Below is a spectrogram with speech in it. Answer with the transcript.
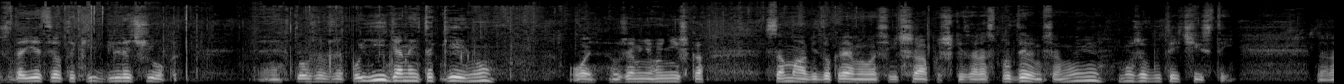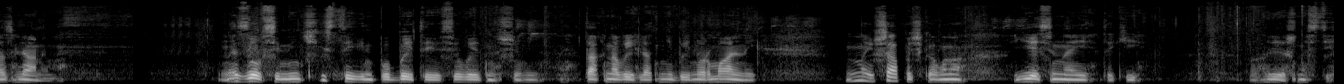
здається отакий білячок. Е, Теж вже поїдяний такий, ну. Ой, вже в нього ніжка сама відокремилась від шапочки. Зараз подивимося. Ну він може бути і чистий. Зараз глянемо. Не зовсім він чистий, він побитий, ось видно, що він так на вигляд ніби й нормальний. Ну і шапочка, вона є у неї такі грешності.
